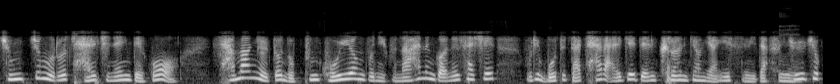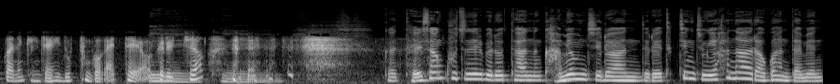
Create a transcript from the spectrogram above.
중증으로 잘 진행되고 사망률도 높은 고위험군이구나 하는 거는 사실 우리 모두 다 잘 알게 된 그런 경향이 있습니다. 예. 교육 효과는 굉장히 높은 것 같아요. 예. 그렇죠? 예. 그러니까 대상포진을 비롯한 감염 질환들의 특징 중에 하나라고 한다면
